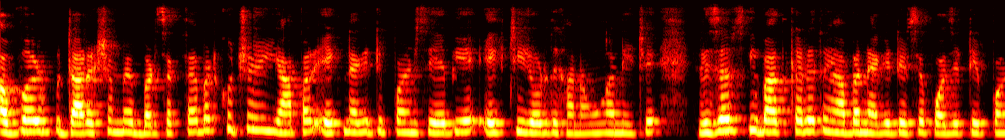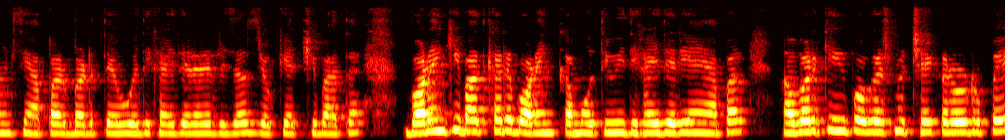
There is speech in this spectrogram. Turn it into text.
अपवर्ड डायरेक्शन में बढ़ सकता है। बट कुछ यहाँ पर एक नेगेटिव पॉइंट ये भी है। एक चीज़ और दिखाना होगा नीचे। रिज़ल्ट की बात करें तो यहाँ पर नेगेटिव से पॉजिटिव पॉइंट्स यहाँ पर बढ़ते हुए दिखाई दे रहे हैं रिज़ल्ट जो कि अच्छी बात है। बोरिंग की बात करें बोरिंग कम होती हुई दिखाई दे रही है यहाँ पर। वर्किंग प्रोग्रेस में छह करोड़ रुपए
